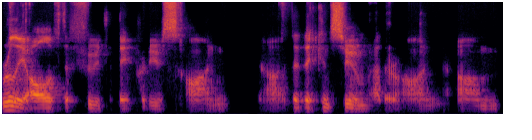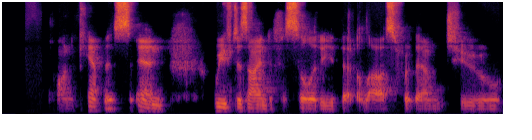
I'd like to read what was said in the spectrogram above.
really all of the food that they produce on uh, that they consume rather on um, on campus. And we've designed a facility that allows for them to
